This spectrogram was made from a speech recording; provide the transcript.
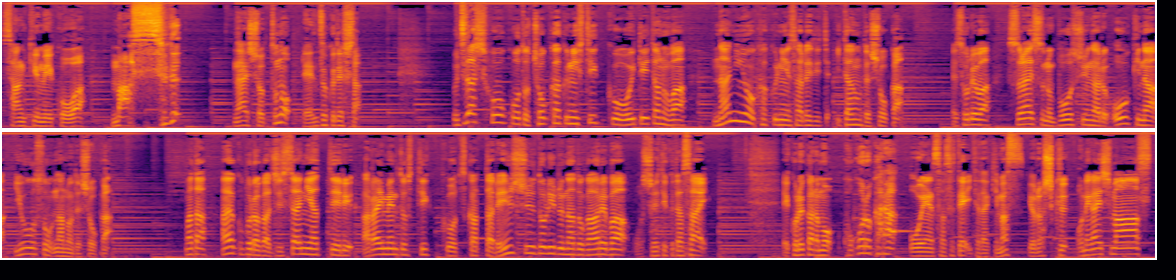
3球目以降はまっすぐナイスショットの連続でした打ち出し方向と直角にスティックを置いていたのは何を確認されていたのでしょうか？それはスライスの防止になる大きな要素なのでしょうか？また、あやこプロが実際にやっているアライメントスティックを使った練習ドリルなどがあれば教えてください。これからも心から応援させていただきます。よろしくお願いします。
